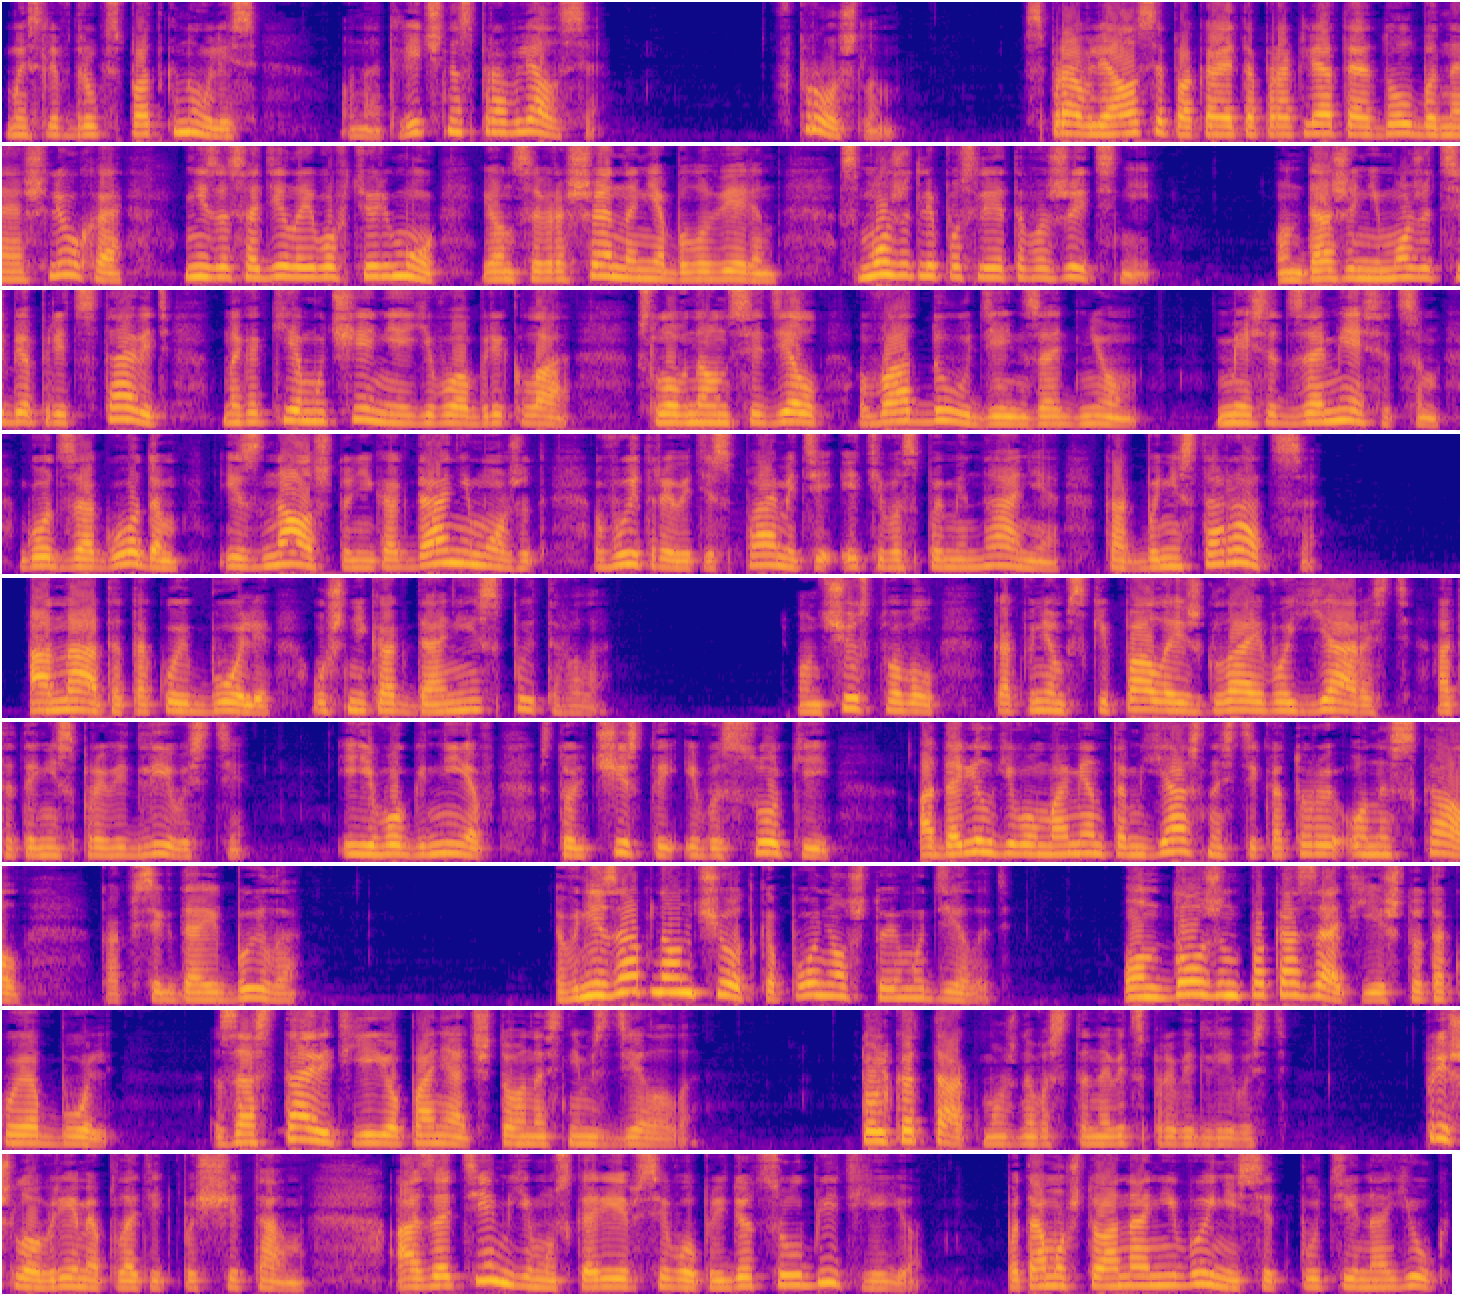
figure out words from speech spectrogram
Мысли вдруг споткнулись. Он отлично справлялся. В прошлом. Справлялся, пока эта проклятая долбанная шлюха не засадила его в тюрьму, и он совершенно не был уверен, сможет ли после этого жить с ней. Он даже не может себе представить, на какие мучения его обрекла, словно он сидел в аду день за днем, месяц за месяцем, год за годом, и знал, что никогда не может вытравить из памяти эти воспоминания, как бы ни стараться. Она-то такой боли уж никогда не испытывала. Он чувствовал, как в нем вскипала и жгла его ярость от этой несправедливости, и его гнев, столь чистый и высокий, одарил его моментом ясности, который он искал, как всегда и было. Внезапно он четко понял, что ему делать. Он должен показать ей, что такое боль, заставить ее понять, что она с ним сделала. Только так можно восстановить справедливость. Пришло время платить по счетам, а затем ему, скорее всего, придется убить ее, потому что она не вынесет пути на юг,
